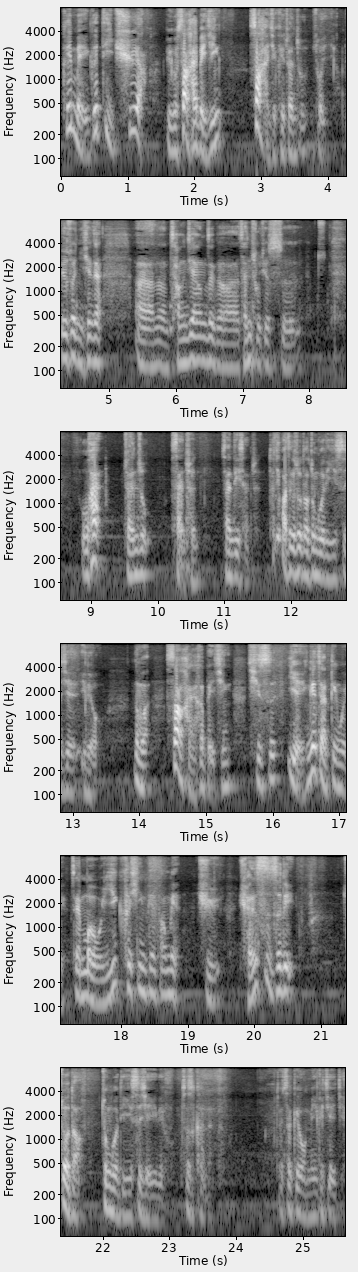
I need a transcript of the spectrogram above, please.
可以每个地区啊，比如上海、北京，上海就可以专注做一样。比如说你现在，呃，那长江这个存储就是武汉专注闪存，三 D 闪存，他就把这个做到中国第一，世界一流。那么上海和北京其实也应该这样定位，在某一颗芯片方面举全市之力做到中国第一、世界一流，这是可能的。所以这给我们一个借鉴。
